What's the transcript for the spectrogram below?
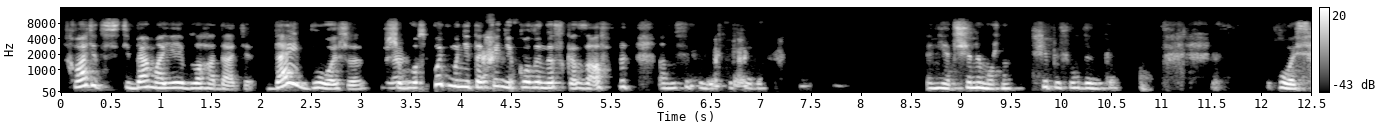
Хватить з тебе моєї благодаті. Дай Боже, щоб. Господь мені таке ніколи не сказав. А ну секундочку. Ні, ще не можна. Ще півгодинки. Ось.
